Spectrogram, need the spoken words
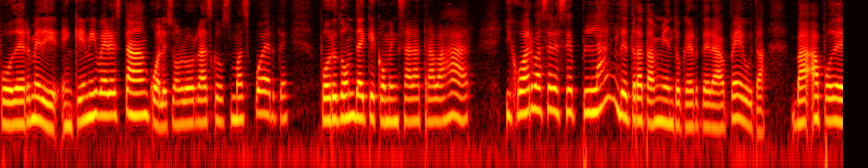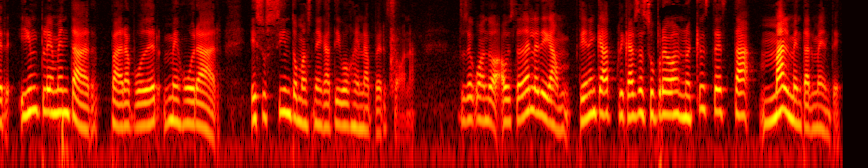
Poder medir en qué nivel están, cuáles son los rasgos más fuertes, por dónde hay que comenzar a trabajar y cuál va a ser ese plan de tratamiento que el terapeuta va a poder implementar para poder mejorar esos síntomas negativos en la persona. Entonces, cuando a ustedes le digan, tienen que aplicarse su prueba, no es que usted está mal mentalmente,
